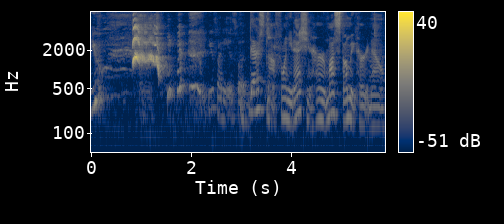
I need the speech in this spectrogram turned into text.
You. you funny as fuck. That's not funny. That shit hurt. My stomach hurt now.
